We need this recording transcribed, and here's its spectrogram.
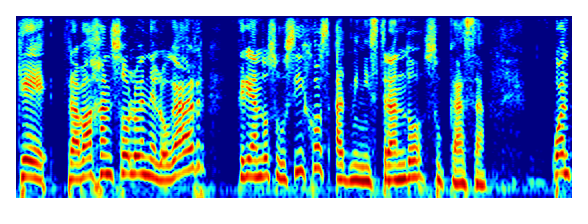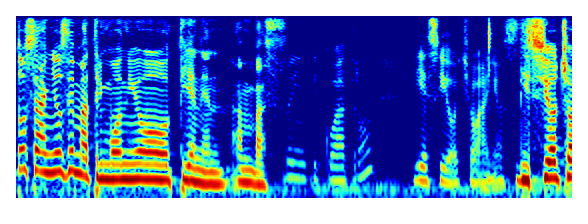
que trabajan solo en el hogar, criando sus hijos, administrando su casa. ¿Cuántos años de matrimonio tienen ambas? 24. 18 años. 18.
